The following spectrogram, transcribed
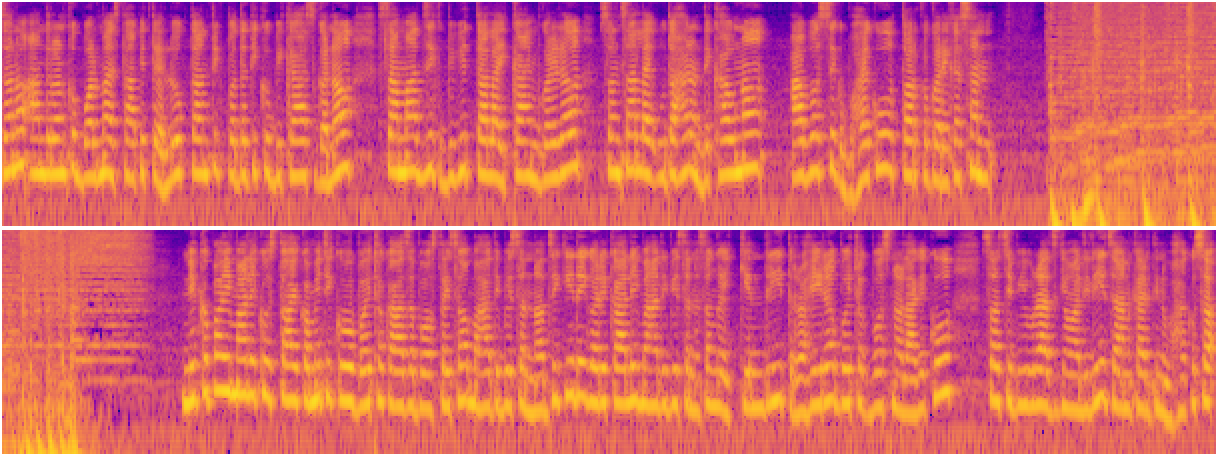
जनआन्दोलनको बलमा स्थापित लोकतान्त्रिक पद्धतिको विकास गर्न सामाजिक विविधतालाई कायम गरेर संसारलाई उदाहरण देखाउन आवश्यक भएको तर्क गरेका छन्। नेकपा एमालेको स्थायी कमिटिको बैठक आज बस्दैछ। महाधिवेशन नजिकिँदै गरेकाले महाधिवेशनसँगै केन्द्रित रहेर बैठक बस्न लागेको सचिव युवराज गेवालीले जानकारी दिनुभएको छ।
